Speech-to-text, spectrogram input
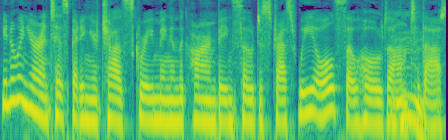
You know, when you're anticipating your child screaming in the car and being so distressed, we also hold on mm. to that.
